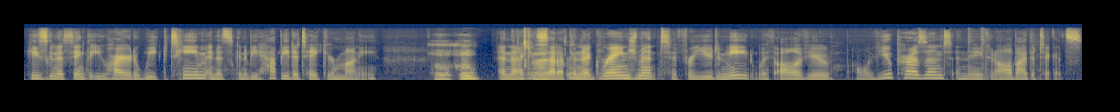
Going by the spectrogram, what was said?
He's going to think that you hired a weak team and is going to be happy to take your money. Mm-hmm. And then I can I set up an arrangement to, for you to meet with all of you, all of you present, and then you can all buy the tickets.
